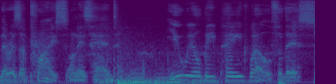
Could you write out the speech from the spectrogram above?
There is a price on his head. You will be paid well for this.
